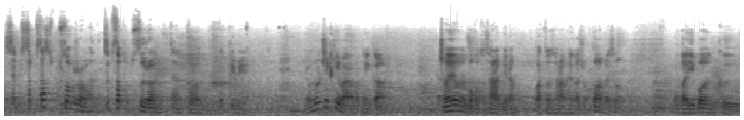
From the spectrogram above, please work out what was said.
씁쌉 쌉쌉한 씁쌉씁쓸한 그런 느낌이 솔직히 말하면 그러니까 전에 먹었던 사람이랑 왔던 사람 해가지고 포함해서 뭔가 이번 그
